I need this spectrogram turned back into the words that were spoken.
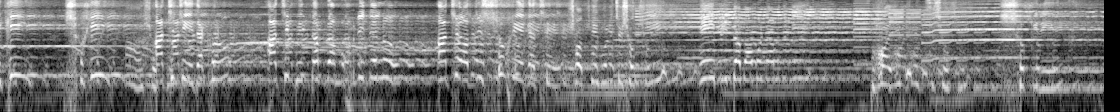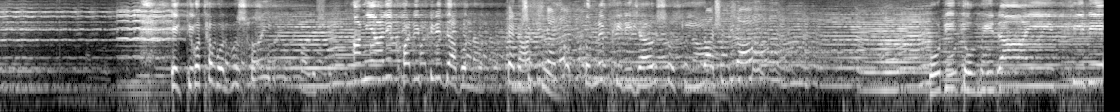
এ কি? সখী। আছে চেয়ে দেখো আছে বিদ্যা ব্রাহ্মণী যেন আছে অদৃশ্য হয়ে গেছে। সত্যি বলেছে সখী। এই বিদ্যা বামন আমাদেরকে ভয় ফেলেছে সখী। সখী রে একটি কথা বলব সই বলো সখী। আমি আর এই ঘরে ফিরে যাব না। কেন সখী? তুমি তোমরা ফিরে যাও সখী। না সখী না। ওরে তোমরাই ফিরে।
